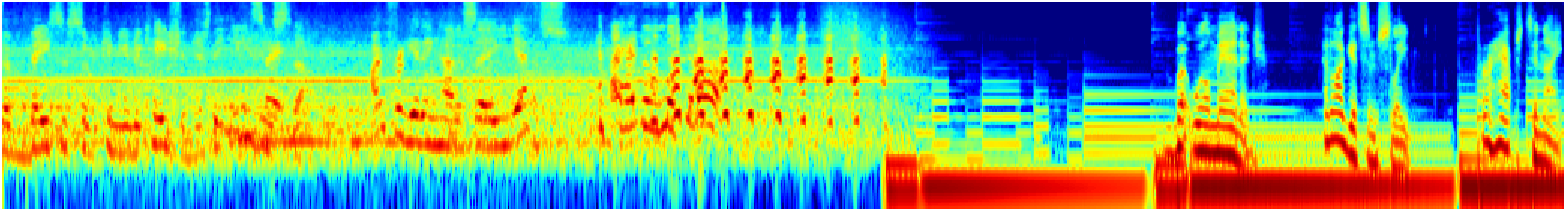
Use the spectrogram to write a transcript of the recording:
the basis of communication, just the easy Right. stuff. I'm forgetting how to say yes. I had to look it up. But we'll manage, and I'll get some sleep. Perhaps tonight.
